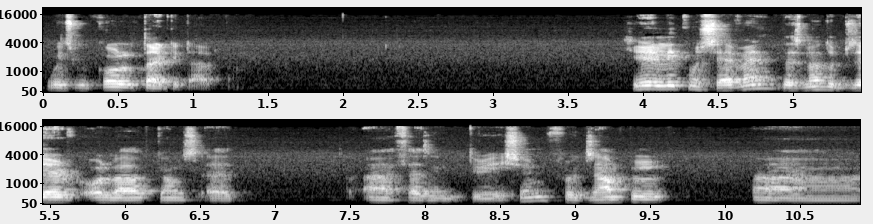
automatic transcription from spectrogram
which we call target outcome. Here Litmus 7 does not observe all outcomes at 1000 iteration. For example, uh,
